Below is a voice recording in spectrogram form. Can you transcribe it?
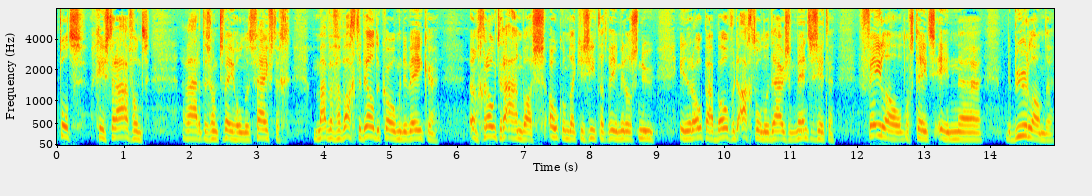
Tot gisteravond waren het er zo'n 250. Maar we verwachten wel de komende weken een grotere aanwas. Ook omdat je ziet dat we inmiddels nu in Europa boven de 800.000 mensen zitten. Veelal nog steeds in uh, de buurlanden.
